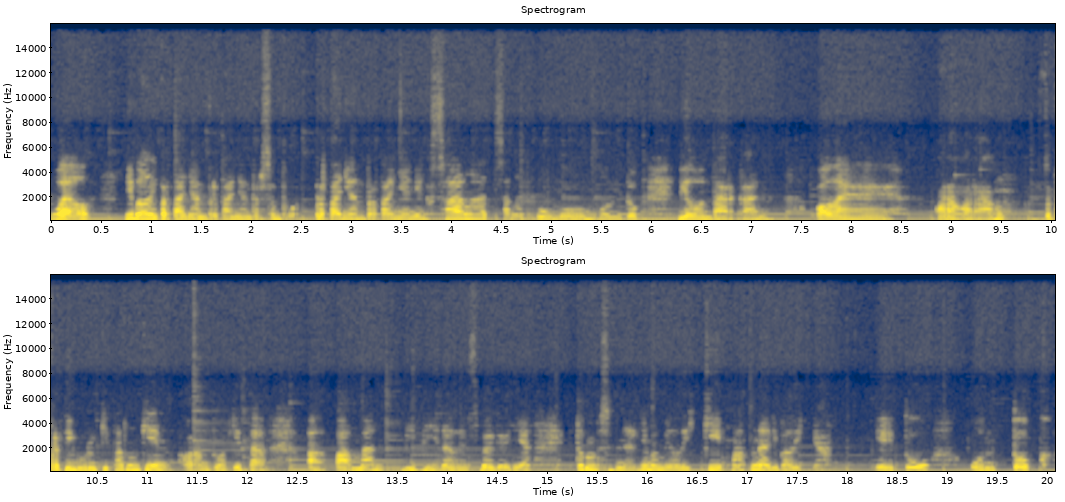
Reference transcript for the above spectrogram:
Well, di balik pertanyaan-pertanyaan tersebut, pertanyaan-pertanyaan yang sangat-sangat umum untuk dilontarkan oleh orang-orang seperti guru kita mungkin orang tua kita uh, paman bibi dan lain sebagainya itu sebenarnya memiliki makna di baliknya yaitu untuk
